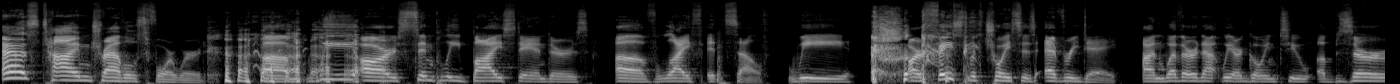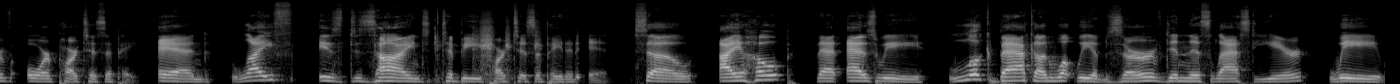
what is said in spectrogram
as time travels forward, um, we are simply bystanders of life itself. We are faced with choices every day on whether or not we are going to observe or participate. And life is designed to be participated in. So I hope that as we look back on what we observed in this last year, we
